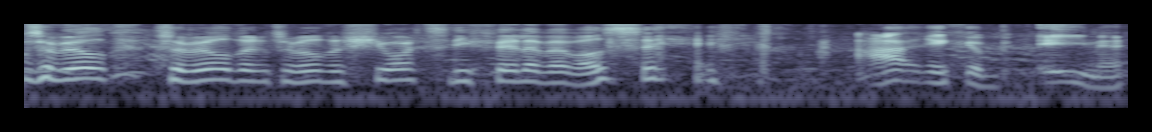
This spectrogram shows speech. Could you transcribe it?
Ze wil, ze wil, de, ze wil de shorts die filmen, want ze harige benen.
